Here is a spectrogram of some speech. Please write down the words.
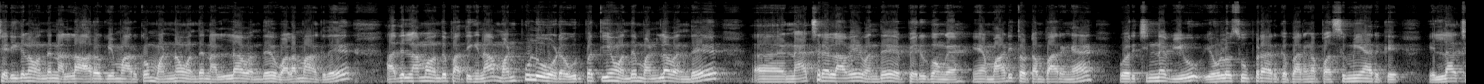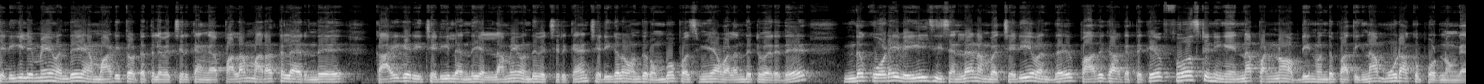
செடிகளும் வந்து நல்லா ஆரோக்கியமாக இருக்கும். மண்ணும் வந்து நல்லா வந்து வளமாகுது. அது இல்லாமல் வந்து பார்த்திங்கன்னா மண்புழுவோட உற்பத்தியும் வந்து மண்ணில் வந்து நேச்சுரலாகவே வந்து பெருகுங்க. என் மாடித்தோட்டம் பாருங்கள் ஒரு சின்ன வியூ எவ்வளோ சூப்பராக இருக்குது பாருங்கள் பசுமையாக இருக்குது எல்லா செடிகளையுமே வந்து என் மாடித்தோட்டத்தில் வச்சுருக்காங்க. பல மரத்தில் இருந்து காய்கறி செடியிலேருந்து எல்லாமே வந்து வச்சுருக்கேன். செடிகளும் வந்து ரொம்ப பசுமையாக வளர்ந்துட்டு வருது. இந்த கோடை வெயில் சீசனில் நம்ம செடியை வந்து பாதுகாக்கிறதுக்கு ஃபர்ஸ்ட் நீங்கள் என்ன பண்ணோம் அப்படின்னு வந்து பார்த்தீங்கன்னா மூடாக்கு போடணுங்க.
